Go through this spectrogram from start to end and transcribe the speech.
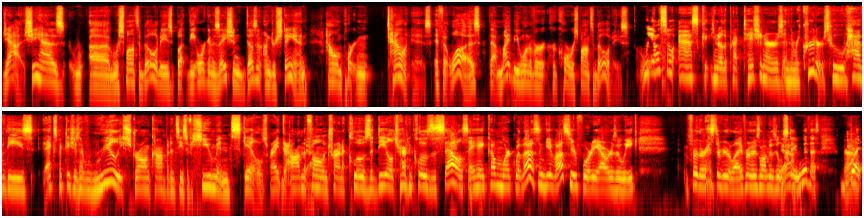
yeah, she has uh, responsibilities, but the organization doesn't understand how important talent is. If it was, that might be one of her, her core responsibilities. We also ask, you know, the practitioners and the recruiters who have these expectations, have really strong competencies of human skills, right? They're yeah, on the yeah. phone trying to close the deal, trying to close the sell, say, hey, come work with us and give us your 40 hours a week for the rest of your life or as long as you'll yeah. stay with us. But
